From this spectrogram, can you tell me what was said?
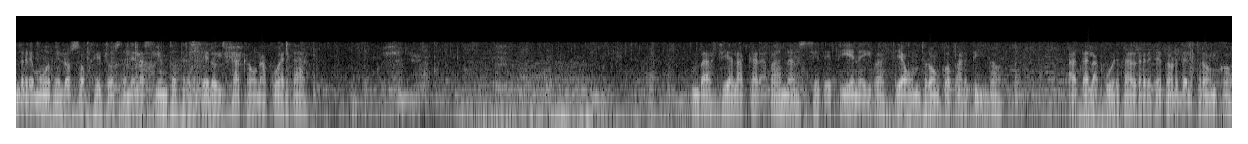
Remueve los objetos en el asiento trasero y saca una cuerda. Va hacia la caravana, se detiene y va hacia un tronco partido. Ata la cuerda alrededor del tronco.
